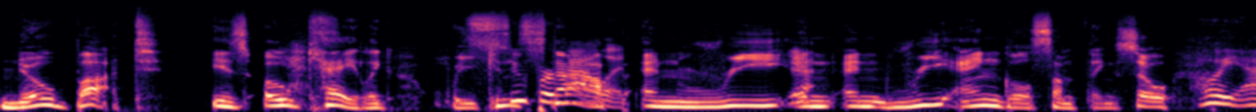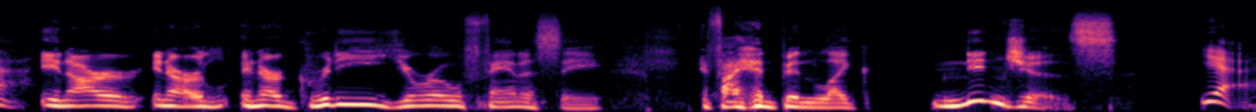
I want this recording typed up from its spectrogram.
no but is okay. Like we It's can stop valid. and re and and re-angle something. So Oh, yeah. in our in our in our gritty Euro fantasy, if I had been like ninjas, Yeah.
